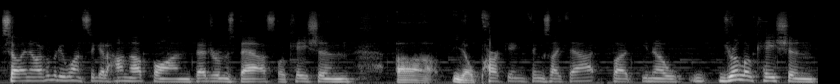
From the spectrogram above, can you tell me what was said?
So I know everybody wants to get hung up on bedrooms, baths, location, uh, you know, parking, things like that. But you know, your location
